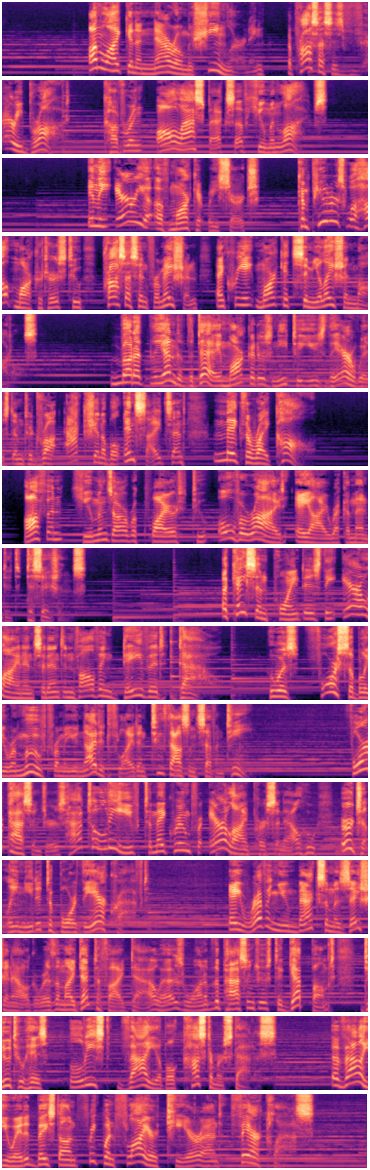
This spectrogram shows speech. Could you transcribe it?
Unlike in a narrow machine learning, the process is very broad, covering all aspects of human lives. In the area of market research, computers will help marketers to process information and create market simulation models. But at the end of the day, marketers need to use their wisdom to draw actionable insights and make the right call. Often, humans are required to override AI recommended decisions. A case in point is the airline incident involving David Dao, who was forcibly removed from a United flight in 2017. Four passengers had to leave to make room for airline personnel who urgently needed to board the aircraft. A revenue maximization algorithm identified Dow as one of the passengers to get bumped due to his least valuable customer status. Evaluated based on frequent flyer tier and fare class.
